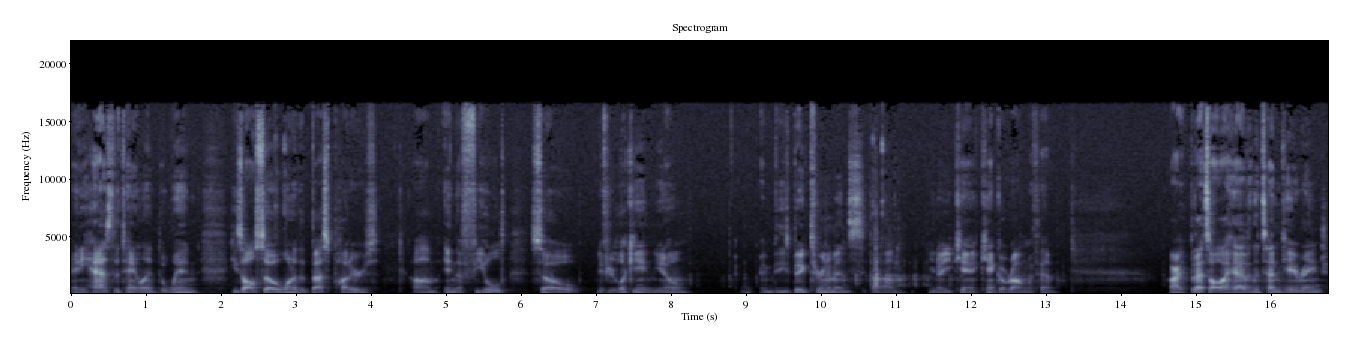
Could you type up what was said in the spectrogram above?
and he has the talent to win. He's also one of the best putters um, in the field. So if you're looking, you know, in these big tournaments, um, you know you can't can't go wrong with him. All right, but that's all I have in the 10k range.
